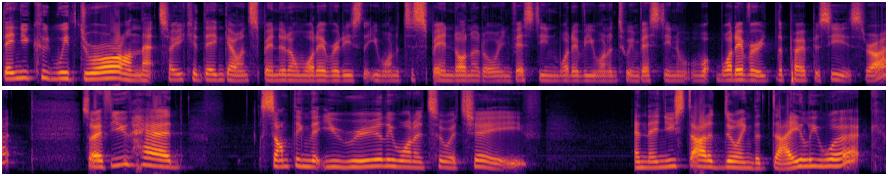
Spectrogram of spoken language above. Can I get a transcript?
Then you could withdraw on that. So you could then go and spend it on whatever it is that you wanted to spend on it or invest in whatever you wanted to invest in whatever the purpose is right? So if you had something that you really wanted to achieve and then you started doing the daily work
